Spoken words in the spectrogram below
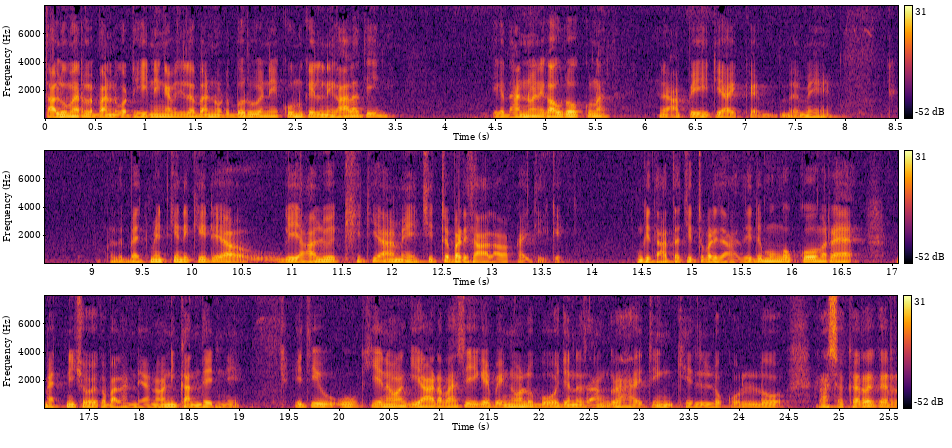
තලු මැරලා බannකොට හීනෙන් ඇවිදලා බannකොට බොරුවනේ කුණු කෙල්ලනේ කාලා තියෙන්නේ. ඒක දන්නවනේ කවුරක් වුණත්. අපේ හිටියා එක මේ මොකද බැට්මේට් කෙනෙක් හිටියා උගේ යාළුවෙක් හිටියා මේ චිත්‍රපට ශාලාවක් අයිති එකේ. උගේ තාත්තා චිත්‍රපට ශාලාවේ. ඉතින් මුන් ඔක්කොම රෑ මැට්නි ෂෝ එක බලන්න යනවා නිකන් දෙන්නේ. ඉතින් ඌ කියනවා ගියාට පස්සේ ඒකේ පෙන්වලු භෝජන සංග්‍රහය ඉතින් කෙල්ල කොල්ලෝ රස කර කර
